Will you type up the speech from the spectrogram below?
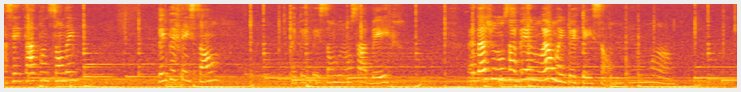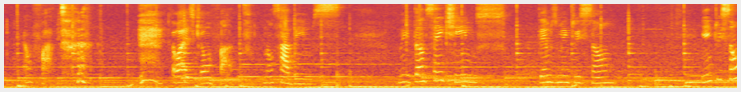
Aceitar a condição da, da imperfeição. Da imperfeição do não saber na verdade, o não saber não é uma imperfeição, é uma. É um fato. Eu acho que é um fato. Não sabemos. No entanto, sentimos, temos uma intuição. E a intuição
